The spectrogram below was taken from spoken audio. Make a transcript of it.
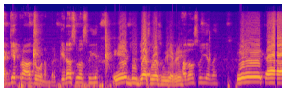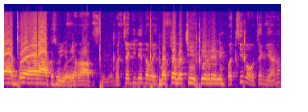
ਅੱਗੇ ਭਰਾ ਦੋ ਨੰਬਰ ਕਿਹੜਾ ਸੂਆ ਸੂਈ ਹੈ? ਇਹ ਦੂਜਾ ਸੂਆ ਸੂਈ ਹੈ ਵੀਰੇ। ਕਦੋਂ ਸੂਈ ਹੈ ਬਾਈ? ਇਹ ਇੱਕ ਅੱਜ ਰਾਤ ਸੂਈ ਹੈ ਵੀਰੇ। ਰਾਤ ਸੂਈ ਹੈ। ਬੱਚਾ ਕੀ ਦੇਤਾ ਬਾਈ? ਬੱਚਾ ਬੱਚੀ ਦਿੱਤੀ ਹੈ ਵੀਰੇ ਨੇ ਬੱਚੀ ਬਹੁਤ ਚੰਗੀ ਹੈ ਨਾ।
